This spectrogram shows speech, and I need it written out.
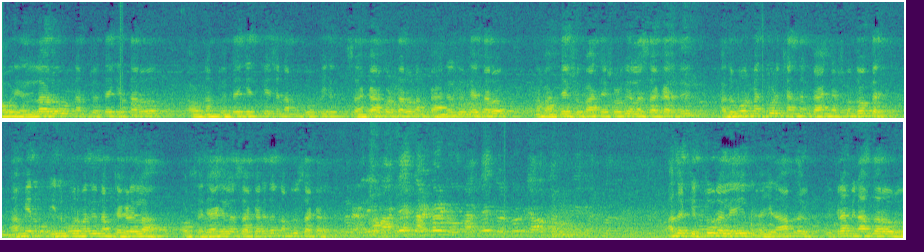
ಅವ್ರು ಎಲ್ಲರೂ ನಮ್ಮ ಜೊತೆಗಿರ್ತಾರೋ ಅವ್ರು ನಮ್ಮ ಜೊತೆಗೆ ನಮ್ಮ ಗುಂಪಿಗೆ ಸಹಕಾರ ಕೊಡ್ತಾರೋ ನಮ್ಮ ಪ್ಯಾನಲ್ ಜೊತೆ ಇರ್ತಾರೋ ನಮ್ಮ ಅಧ್ಯಕ್ಷ ಉಪಾಧ್ಯಕ್ಷರಿಗೂ ಎಲ್ಲ ಸಹಕಾರ ಇದೆ. ಹದಿಮೂರು ಮಂದಿ ಕೂಡ ಚಂದ ಬ್ಯಾಂಕ್ ನಡ್ಸ್ಕೊಂಡು ಹೋಗ್ತಾರೆ. ನಮ್ಮ ಇನ್ನು ಇನ್ನು ಮೂರು ಮಂದಿ ನಮ್ಮ ಜಗಳಿಲ್ಲ, ಅವ್ರು ಸರಿಯಾಗಿಲ್ಲ ಸಹಕಾರ ಇದ್ರೆ ನಮ್ಮದು ಸಹಕಾರ ಇದೆ ಅಂದರೆ ಕಿತ್ತೂರಲ್ಲಿ ಇನಾಮದ ವಿಕ್ರಮ್ ಇನಾಮ್ದಾರ್ ಅವರು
